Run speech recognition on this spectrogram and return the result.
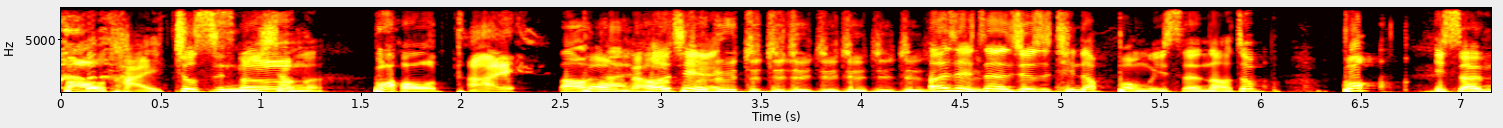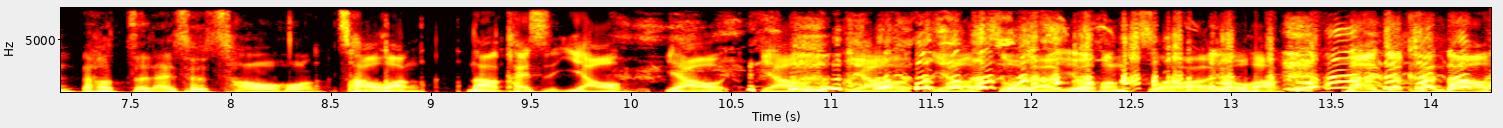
爆胎就是你想的爆胎，爆胎，而且而且真的就是听到嘣一声哦，就嘣一声，然后整台车超晃。超晃，然后开始摇摇摇摇摇，左摇右晃，左摇右晃，然后你就看到，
